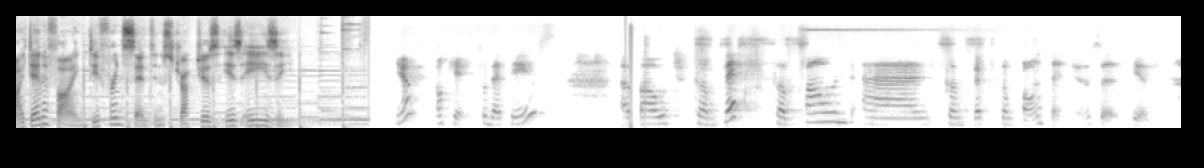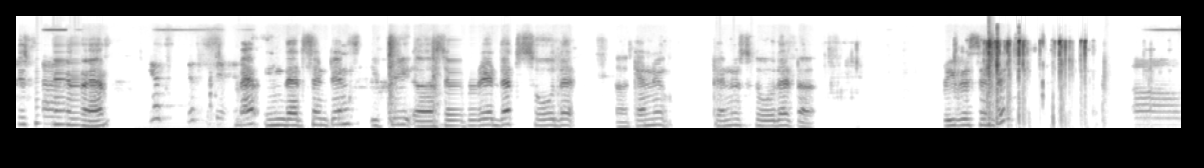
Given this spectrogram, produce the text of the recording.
Identifying different sentence structures is easy. Yeah, okay, so that is about complex, compound, and complex compound sentences. Yes. Excuse me, Uh, ma'am. Yes. Yes. Vijay. Ma'am, in that sentence, if we uh, separate that so that, uh, can you, can you show that uh, previous sentence? Um,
